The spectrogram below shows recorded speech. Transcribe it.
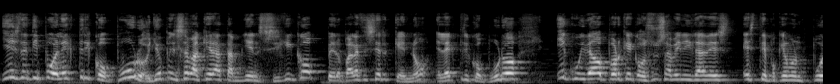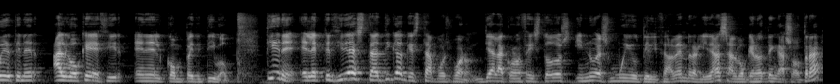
Y es de tipo eléctrico puro. Yo pensaba que era también psíquico, pero parece ser que no, eléctrico puro. Y cuidado porque con sus habilidades este Pokémon puede tener algo que decir en el competitivo. Tiene electricidad estática, que está, pues bueno, ya la conocéis todos y no es muy utilizada en realidad, salvo que no tengas otra.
